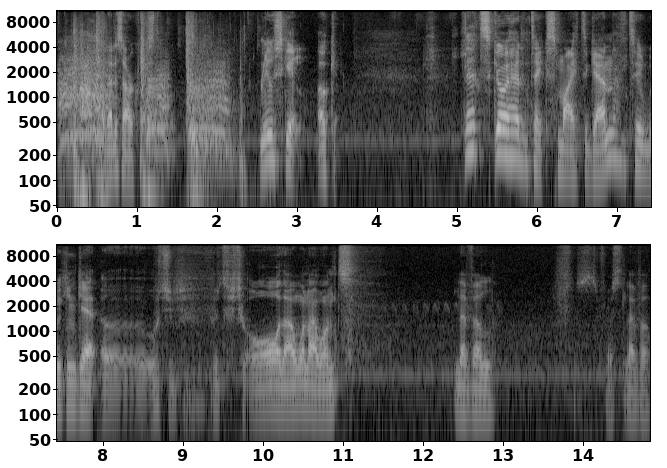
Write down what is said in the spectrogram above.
That is our quest. New skill. Okay. Let's go ahead and take Smite again until we can get. Uh, oh, that one I want. Level. First level.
